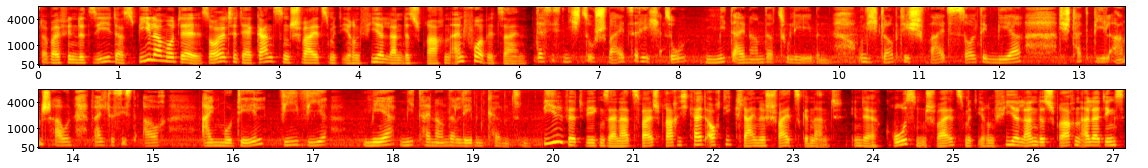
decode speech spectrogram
Dabei findet sie, das Bieler Modell sollte der ganzen Schweiz mit ihren vier Landessprachen ein Vorbild sein. Das ist nicht so schweizerisch, so miteinander zu leben. Und ich glaube, die Schweiz sollte mehr die Stadt Biel anschauen, weil das ist auch ein Modell, wie wir mehr miteinander leben könnten. Biel wird wegen seiner Zweisprachigkeit auch die kleine Schweiz genannt. In der großen Schweiz mit ihren vier Landessprachen allerdings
